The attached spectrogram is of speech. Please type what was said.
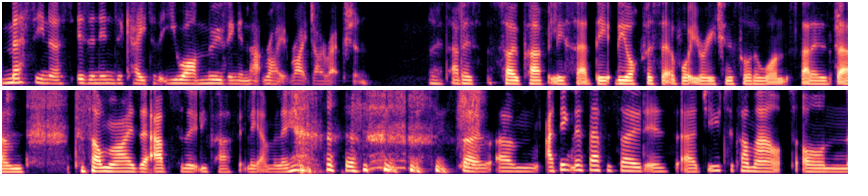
messiness is an indicator that you are moving in that right right direction that is so perfectly said. The the opposite of what your eating disorder wants. That is um, to summarize it absolutely perfectly, Emily. so um, I think this episode is uh, due to come out on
